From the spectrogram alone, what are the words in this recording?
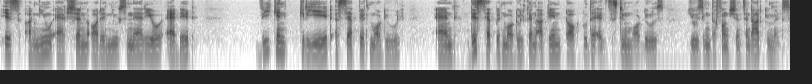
is a new action or a new scenario added, we can create a separate module and this separate module can again talk to the existing modules using the functions and arguments.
